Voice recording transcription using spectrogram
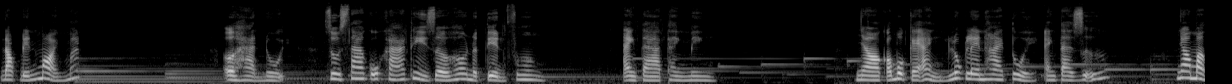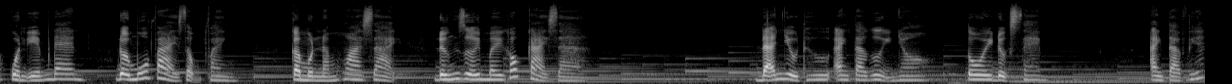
đọc đến mỏi mắt. Ở Hà Nội, dù sao cũng khá thì giờ hơn ở Tiền Phương. Anh ta thanh minh. Nho có một cái ảnh lúc lên 2 tuổi anh ta giữ. Nho mặc quần yếm đen, đội mũ vải rộng vành, cầm một nắm hoa dại, đứng dưới mấy gốc cải già. Đã nhiều thư anh ta gửi Nho, tôi được xem. Anh ta viết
